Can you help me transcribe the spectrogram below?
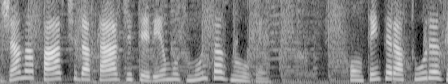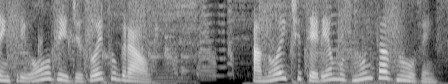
Já na parte da tarde teremos muitas nuvens. Com temperaturas entre 11 e 18 graus. À noite teremos muitas nuvens.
